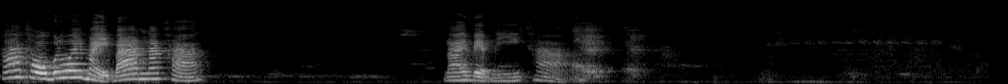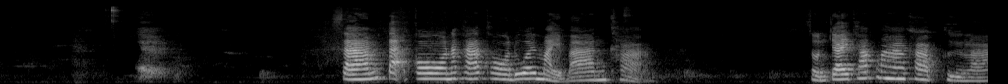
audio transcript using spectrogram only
ผ้าทอด้วยไหมบ้านนะคะ ลายแบบนี้ค่ะ สามตะโกนะคะ ทอด้วยไหมบ้านค่ะ สนใจทักมาค่ะผืนละ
